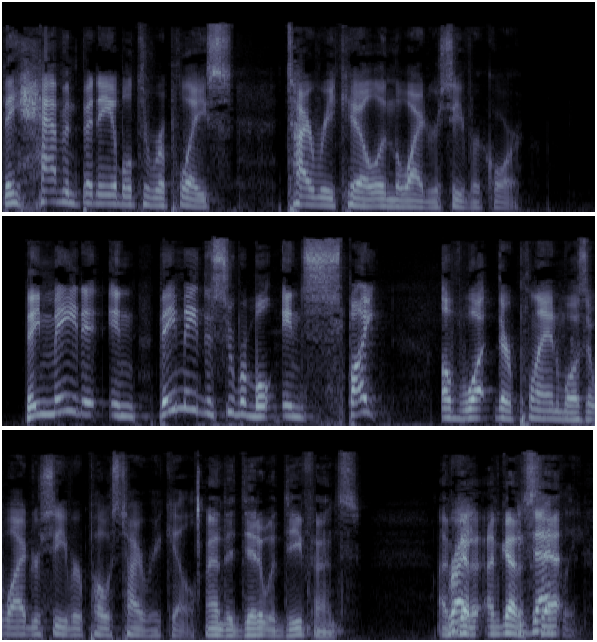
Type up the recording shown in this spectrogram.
they haven't been able to replace Tyreek Hill in the wide receiver corps. They made it in they made the Super Bowl in spite of what their plan was at wide receiver post Tyreek Hill. And they did it with defense. I've Right, got I've got exactly. stat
